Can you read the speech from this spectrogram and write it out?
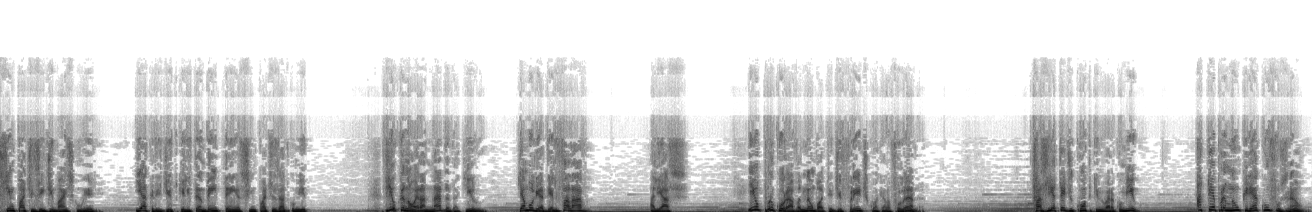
Simpatizei demais com ele e acredito que ele também tenha simpatizado comigo. Viu que não era nada daquilo que a mulher dele falava. Aliás, eu procurava não bater de frente com aquela fulana. Fazia até de conta que não era comigo. Até para não criar confusão.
